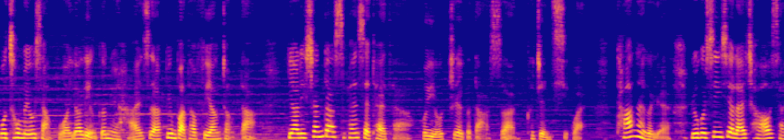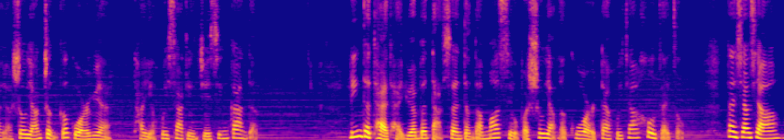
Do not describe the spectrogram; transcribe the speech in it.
我从没有想过要领个女孩子并把她抚养长大。亚历山大·斯潘塞太太会有这个打算，可真奇怪。他那个人如果心血来潮想要收养整个孤儿院，他也会下定决心干的。琳达太太原本打算等到马修把收养的孤儿带回家后再走，但想想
